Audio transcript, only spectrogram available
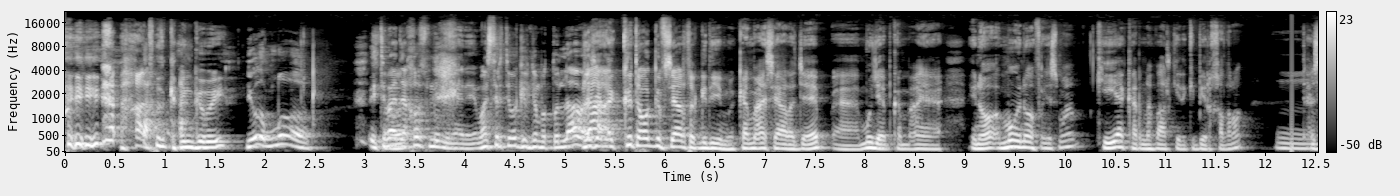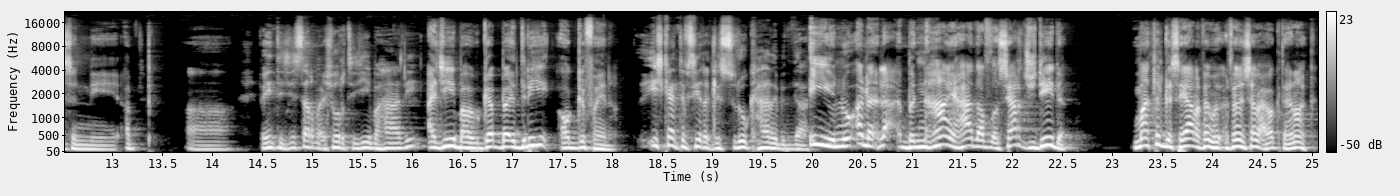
حادث كان قوي. يا الله! انت بعد خفت مني يعني ما صرت توقف جنب الطلاب؟ لا عشان كنت أوقف سيارتي القديمة. كان معي سيارة جيب آه، مو جيب كان معي مو ينوف إيش اسمها كيا كرنفال كذا كبير خضراء. تحس إني أب. آه. فأنت جلست أربع شهور تجيبها هذه؟ أجيبها قبل أدري أوقفها هنا. إيش كان تفسيرك للسلوك هذا بالذات؟ إي إنه أنا لا بالنهاية هذا أفضل. سيارة جديدة. ما تلقى سيارة 2007 وقتها هناك.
